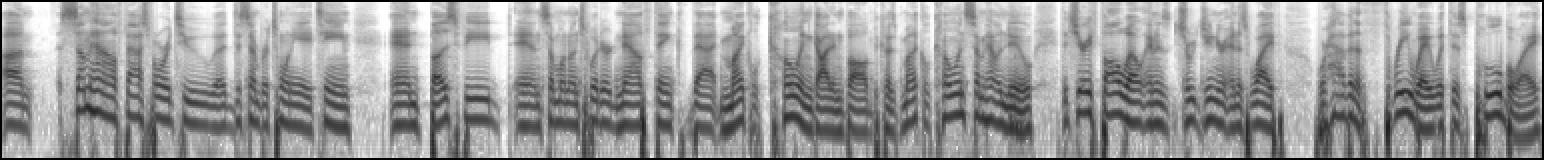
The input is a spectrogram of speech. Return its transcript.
Um, somehow, fast forward to uh, December 2018. And BuzzFeed and someone on Twitter now think that Michael Cohen got involved because Michael Cohen somehow knew that Jerry Falwell and his Jr. and his wife were having a three-way with this pool boy.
